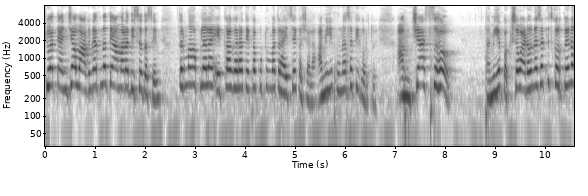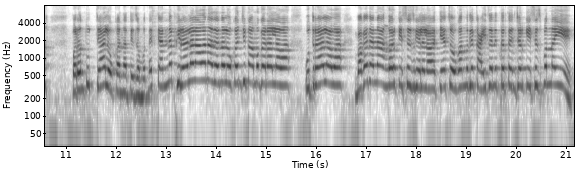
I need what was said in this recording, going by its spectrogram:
किंवा त्यांच्या वागण्यातनं ते आम्हाला दिसत असेल. तर मग आपल्याला एका घरात एका कुटुंबात राहायचं आहे कशाला? आम्ही हे कुणासाठी करतो आहे आमच्यासह आम्ही हे पक्ष वाढवण्यासाठीच करतो आहे ना? परंतु त्या लोकांना ते जमत नाही. त्यांना फिरायला लावा ना त्यांना लोकांची कामं करायला लावा उतरायला लावा. बघा त्यांना अंगावर केसेस घ्यायला लावा. या चौघांमधले काही जण आहेत तर त्यांच्यावर केसेस पण नाही आहेत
